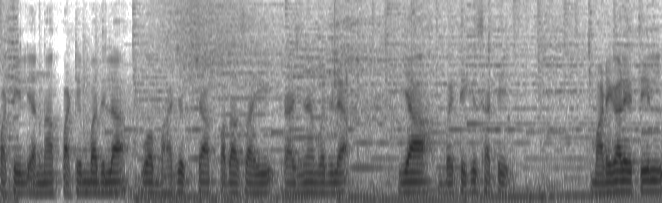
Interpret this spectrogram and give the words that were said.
पाटील यांना पाठिंबा दिला व भाजपच्या पदाचाही राजीनामा दिला. या बैठकीसाठी माडेगाळ येथील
